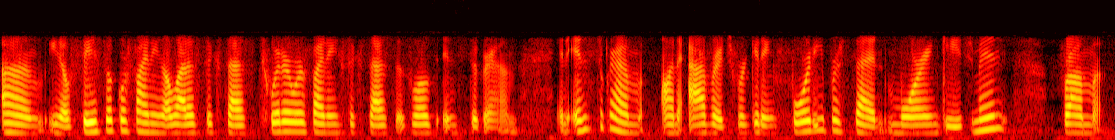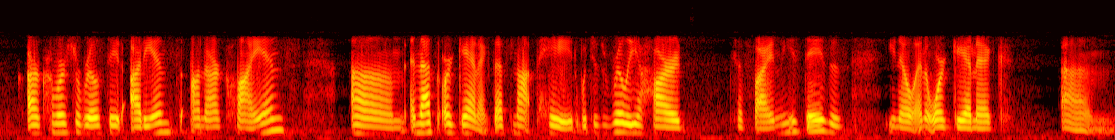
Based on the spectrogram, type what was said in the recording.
Um, you know, Facebook, we're finding a lot of success. Twitter, we're finding success, as well as Instagram. And Instagram, on average, we're getting 40% more engagement from our commercial real estate audience on our clients. Um, and that's organic, that's not paid, which is really hard to find these days, is, you know, an organic um,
